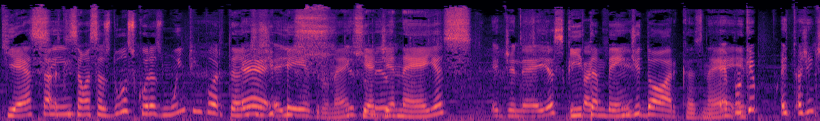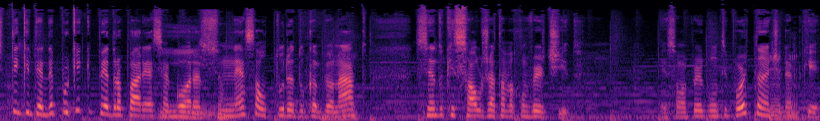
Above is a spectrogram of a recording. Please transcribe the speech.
Que, essa, que são essas duas curas muito importantes é, de é Pedro, isso, né? Isso que mesmo. é de Enéas. É de Enéas. e tá também aqui. de Dorcas, né? É porque a gente tem que entender por que, que Pedro aparece agora, isso. nessa altura do campeonato, sendo que Saulo já estava convertido. Essa é uma pergunta importante, né? uhum. né? Porque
